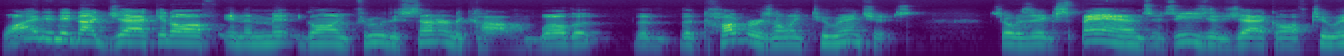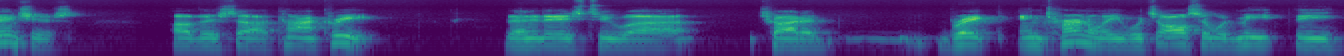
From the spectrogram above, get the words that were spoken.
why did it not jack it off in the mid going through the center of the column? Well, the the, the cover is only two inches. So as it expands, it's easy to jack off two inches of this uh, concrete than it is to uh, try to break internally, which also would meet the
